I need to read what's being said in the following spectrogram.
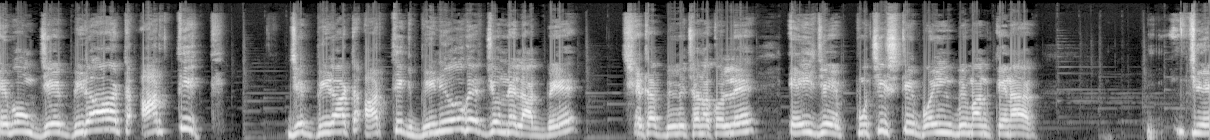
এবং যে বিরাট আর্থিক, যে বিরাট আর্থিক বিনিয়োগের জন্য লাগবে, সেটা বিবেচনা করলে এই যে পঁচিশটি বোয়িং বিমান কেনার যে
